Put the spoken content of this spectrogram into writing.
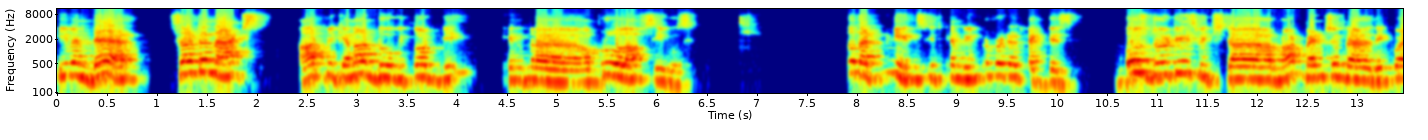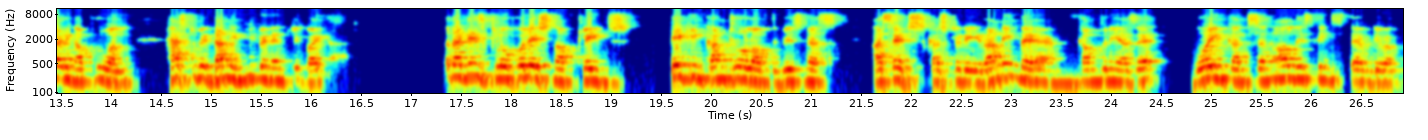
Even there, certain acts RP cannot do without the in the approval of COC. So that means it can be interpreted like this. Those duties which are not mentioned as requiring approval has to be done independently by so that is collation of claims, taking control of the business, assets, custody, running the um, company as a going concern, all these things they have given.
